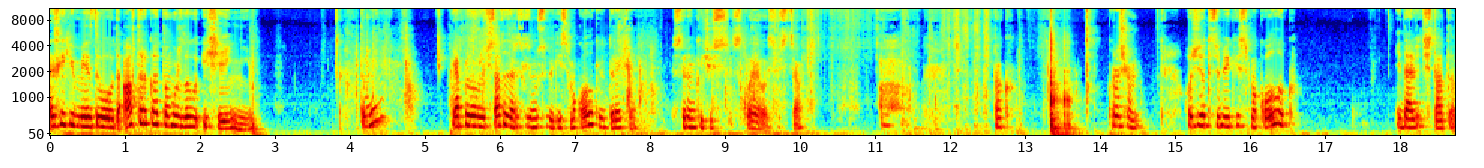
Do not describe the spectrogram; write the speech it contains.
наскільки вміє здивувати авторка, то можливо і ще й ні. Тому я продовжую читати, зараз візьму собі якісь смаколики. До речі, сторінки щось склеїлась ось ця. Так. Коротше, хочу взяти собі якийсь смаколик і далі читати.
